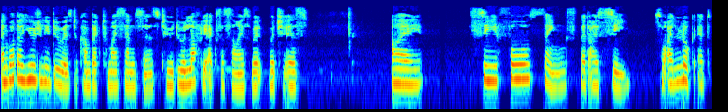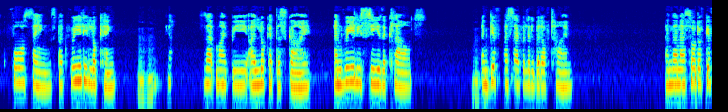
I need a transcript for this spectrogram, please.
And what I usually do is to come back to my senses, to do a lovely exercise, which, which is I see four things that I see. So I look at four things, but really looking. Mm-hmm. So that might be I look at the sky and really see the clouds Mhm. and give myself a little bit of time. And then I sort of give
